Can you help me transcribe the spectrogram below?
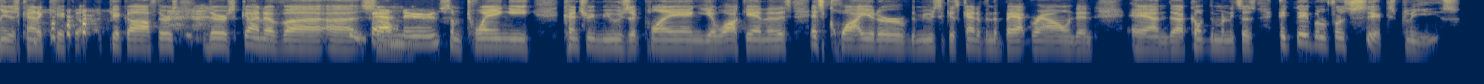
you just kind of kick kick off there's there's kind of uh uh some news. some twangy country music playing. You walk in and it's it's quieter. The music is kind of in the background, and and uh, come to them and he says, "A table for six, please,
